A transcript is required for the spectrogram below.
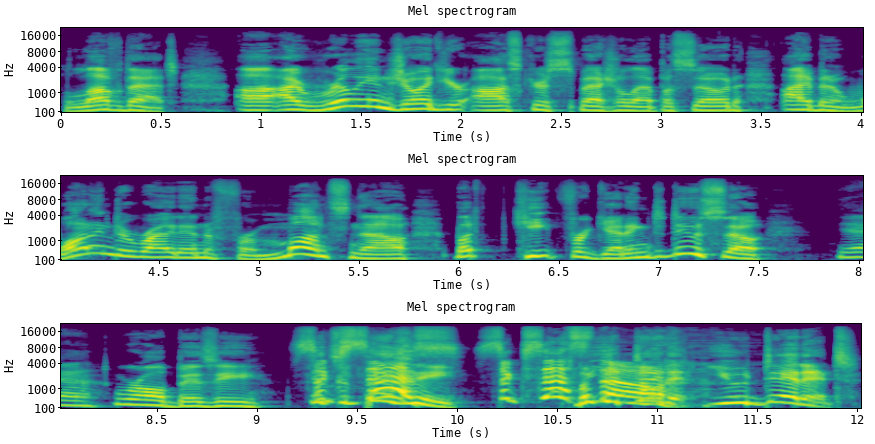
Love that. Uh, I really enjoyed your Oscar special episode. I've been wanting to write in for months now, but keep forgetting to do so. Yeah, we're all busy. Success. busy. Success, But though. you did it. You did it.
